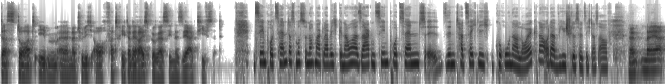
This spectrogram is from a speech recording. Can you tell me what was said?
dass dort eben äh, natürlich auch Vertreter der Reichsbürgerszene sehr aktiv sind. Zehn Prozent, das musst du noch mal, glaube ich, genauer sagen. Zehn Prozent äh, sind tatsächlich Corona-Leugner oder wie schlüsselt sich das auf? Na, naja,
